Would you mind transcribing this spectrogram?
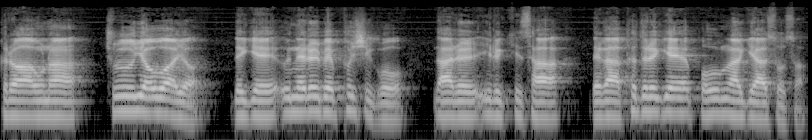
그러하오나 주 여호와여 내게 은혜를 베푸시고 나를 일으키사 내가 그들에게 보응하게 하소서.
